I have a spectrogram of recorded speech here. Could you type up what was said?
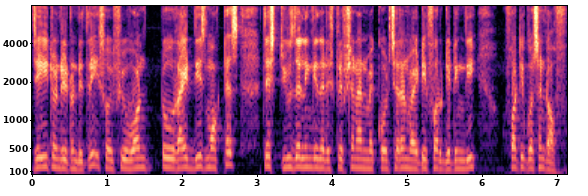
JEE 2023 so if you want to write these mock tests just use the link in the description and my code Charan YT for getting the 40% off.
